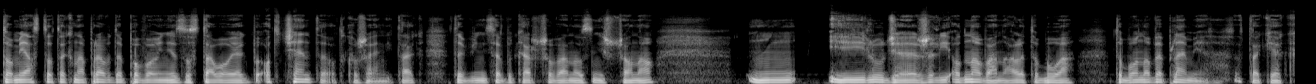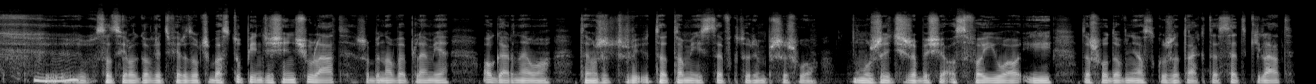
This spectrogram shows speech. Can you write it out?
to miasto tak naprawdę po wojnie zostało jakby odcięte od korzeni, tak? Te winnice wykarczowano, zniszczono. I ludzie żyli od nowa, no ale to, była, to było nowe plemię. Tak jak y, socjologowie twierdzą, trzeba 150 lat, żeby nowe plemię ogarnęło tę to, to miejsce, w którym przyszło mu żyć, żeby się oswoiło i doszło do wniosku, że tak, te setki lat,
